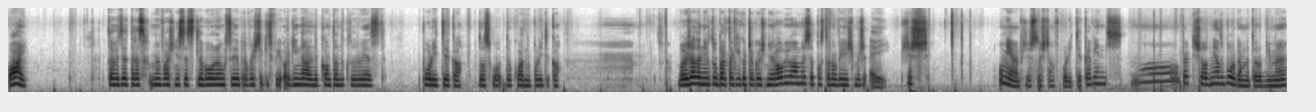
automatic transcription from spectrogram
Oj! To widzę, teraz my właśnie ze Stlebowlem chcemy prowadzić taki swój oryginalny content, który jest polityka. Dosło, dokładnie polityka. Bo żaden youtuber takiego czegoś nie robił, a my sobie postanowiliśmy, że ej, przecież umiemy przecież coś tam w politykę, więc no praktycznie od Miasburga my to robimy.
